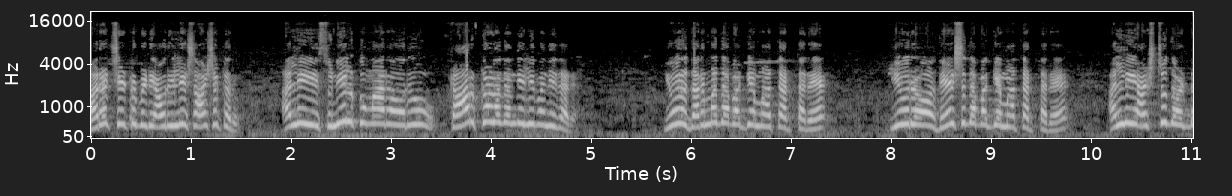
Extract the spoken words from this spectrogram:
ಭರತ್ ಶೆಟ್ಟರು ಬಿಡಿ, ಅವರು ಇಲ್ಲಿ ಶಾಸಕರು. ಅಲ್ಲಿ ಸುನೀಲ್ ಕುಮಾರ್ ಅವರು ಕಾರ್ಕಳದಿಂದ ಇಲ್ಲಿ ಬಂದಿದ್ದಾರೆ. ಇವರು ಧರ್ಮದ ಬಗ್ಗೆ ಮಾತಾಡ್ತಾರೆ, ಇವರು ದೇಶದ ಬಗ್ಗೆ ಮಾತಾಡ್ತಾರೆ. ಅಲ್ಲಿ ಅಷ್ಟು ದೊಡ್ಡ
